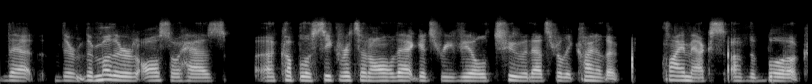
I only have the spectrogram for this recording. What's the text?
that their their mother also has a couple of secrets and all of that gets revealed too. And that's really kind of the climax of the book.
